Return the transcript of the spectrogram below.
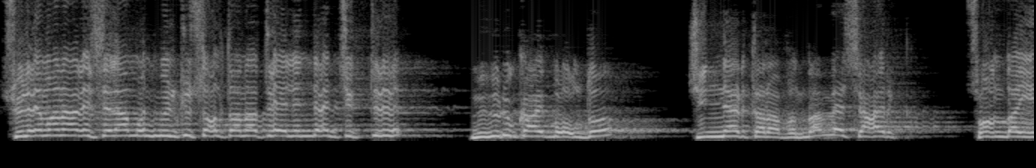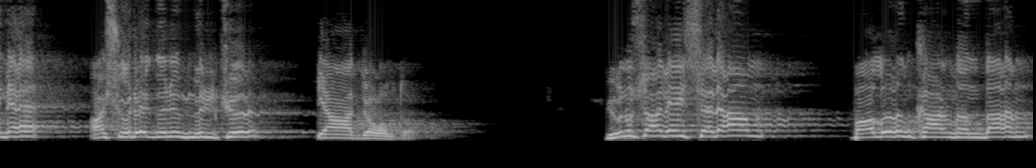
Süleyman Aleyhisselam'ın mülkü saltanatı elinden çıktı. Mührü kayboldu. Cinler tarafından vesaire. Sonda yine aşure günü mülkü iade oldu. Yunus Aleyhisselam balığın karnından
